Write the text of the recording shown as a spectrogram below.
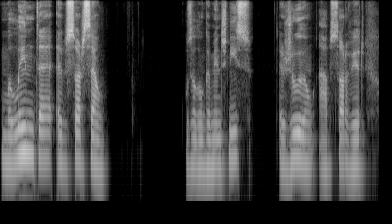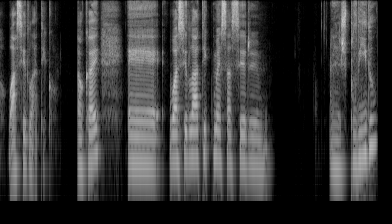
uma lenta absorção. Os alongamentos nisso ajudam a absorver o ácido lático, ok? É, o ácido lático começa a ser é, expelido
